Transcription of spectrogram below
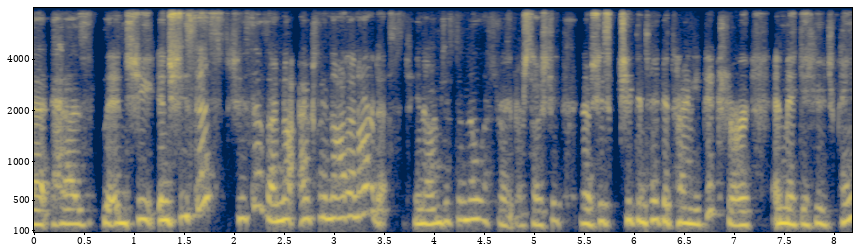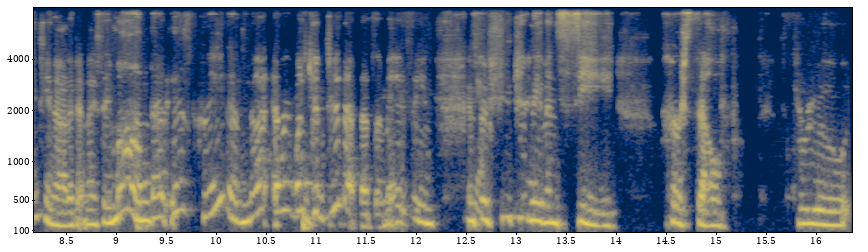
that has and she and she says she says i'm not actually not an artist you know i'm just an illustrator. So she you know she's she can take a tiny picture and make a huge painting out of it. And i say mom that is creative. Not everyone can do that. That's amazing. And yeah. so she can't even see herself through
